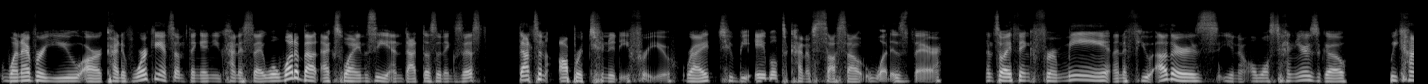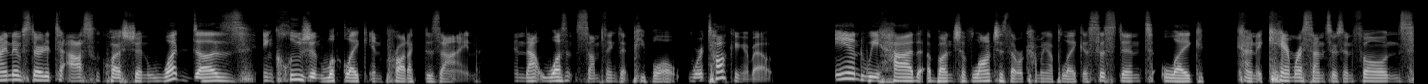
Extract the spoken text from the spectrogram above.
whenever you are kind of working at something and you kind of say, well, what about X, Y, and Z, and that doesn't exist, that's an opportunity for you, right? To be able to kind of suss out what is there. And so I think for me and a few others, you know, almost 10 years ago, we kind of started to ask the question what does inclusion look like in product design? And that wasn't something that people were talking about. And we had a bunch of launches that were coming up, like Assistant, like kind of camera sensors and phones,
